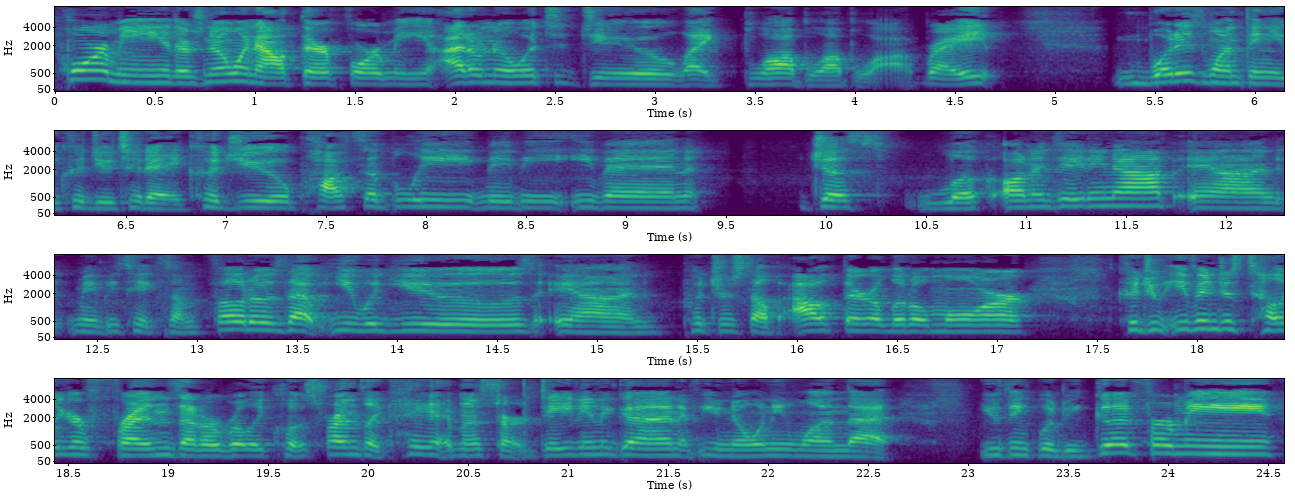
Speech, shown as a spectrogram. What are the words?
Poor me. There's no one out there for me. I don't know what to do. Like, blah, blah, blah. Right. What is one thing you could do today? Could you possibly maybe even just look on a dating app and maybe take some photos that you would use and put yourself out there a little more? Could you even just tell your friends that are really close friends, like, hey, I'm to start dating again? If you know anyone that you think would be good for me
